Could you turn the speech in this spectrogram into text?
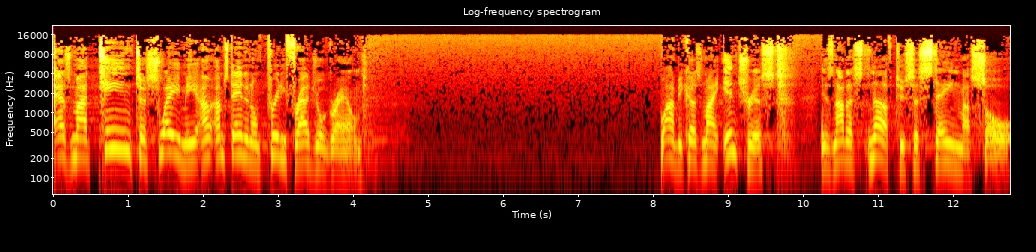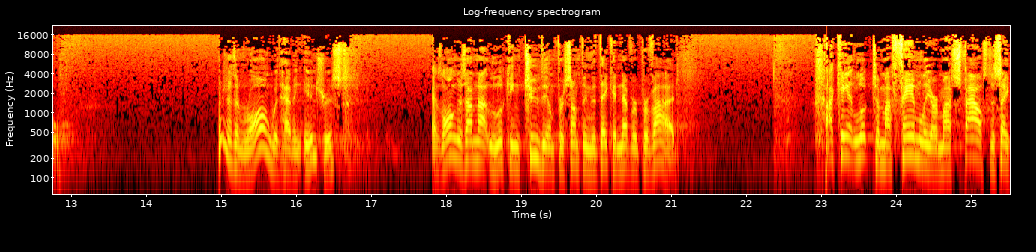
as my team to sway me, I'm standing on pretty fragile ground. Why? Because my interest is not enough to sustain my soul. There's nothing wrong with having interest as long as I'm not looking to them for something that they can never provide. I can't look to my family or my spouse to say,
